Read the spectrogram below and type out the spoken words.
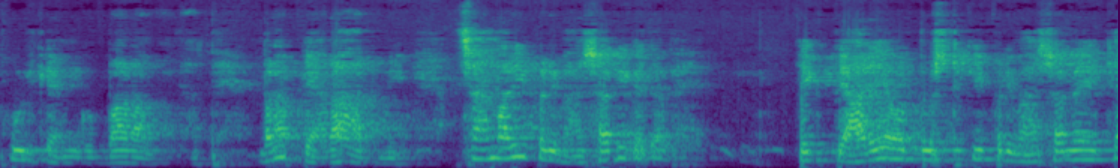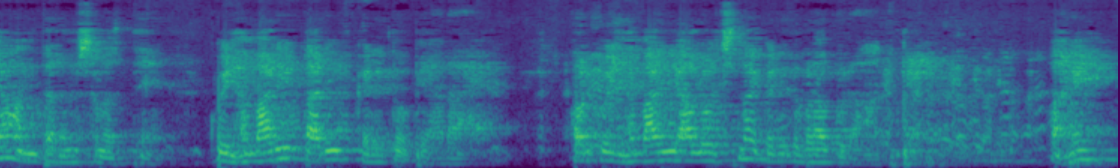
फूल के हम गुब्बारा हो जाते हैं। बड़ा प्यारा आदमी। अच्छा हमारी परिभाषा भी गजब है। एक प्यारे और दुष्ट की परिभाषा में क्या अंतर हम समझते हैं? कोई हमारी तारीफ़ करे तो प्यारा है और कोई हमारी आलोचना करे तो बड़ा बुरा आदमी है। अरे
